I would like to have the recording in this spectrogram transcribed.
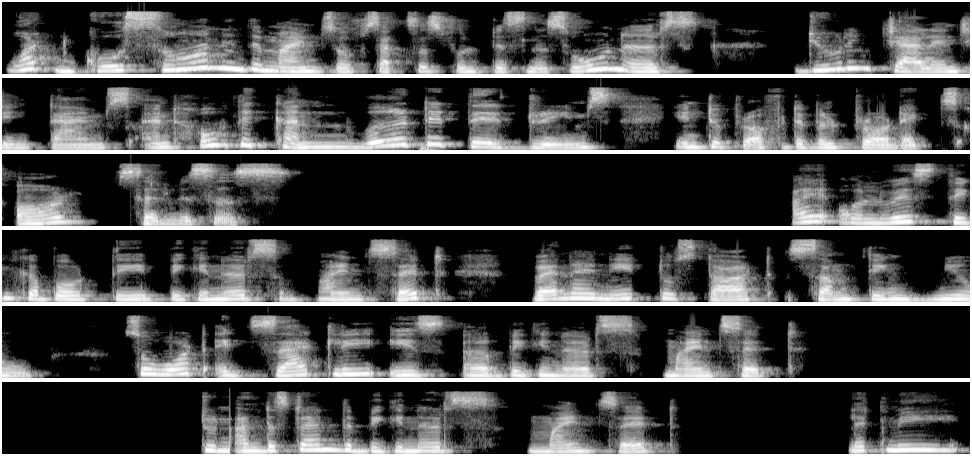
what goes on in the minds of successful business owners during challenging times and how they converted their dreams into profitable products or services. I always think about the beginner's mindset when I need to start something new. So, what exactly is a beginner's mindset? To understand the beginner's mindset, let me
